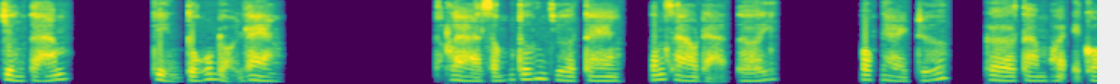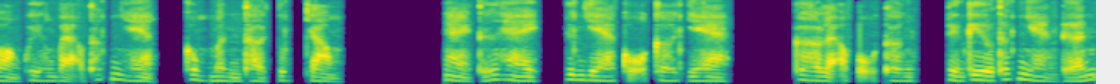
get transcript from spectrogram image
Chương 8 Thiện tú đổi làng Thật là sống tướng chưa tàn, sống sao đã tới. Một ngày trước, cơ tam Huệ còn khuyên bảo thất nhạc cùng mình thờ chung chồng. Ngày thứ hai, đương gia của cơ gia, cơ lão phụ thân liền kêu thất nhàn đến.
